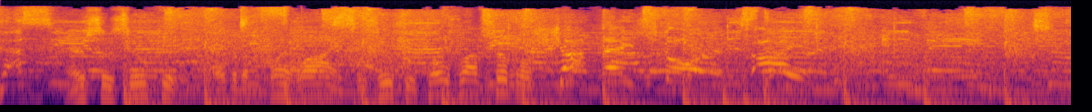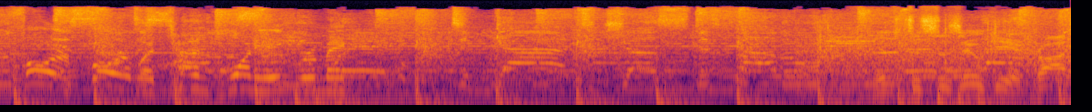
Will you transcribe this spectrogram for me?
There's Suzuki over the point line. Suzuki goes left circle. Shot. They score tie it. 4-4 with 10-28 remaining. Gives to Suzuki across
